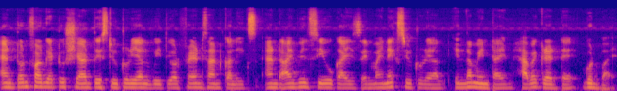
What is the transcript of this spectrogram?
And don't forget to share this tutorial with your friends and colleagues and I will see you guys in my next tutorial. In the meantime have a great day. Goodbye.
